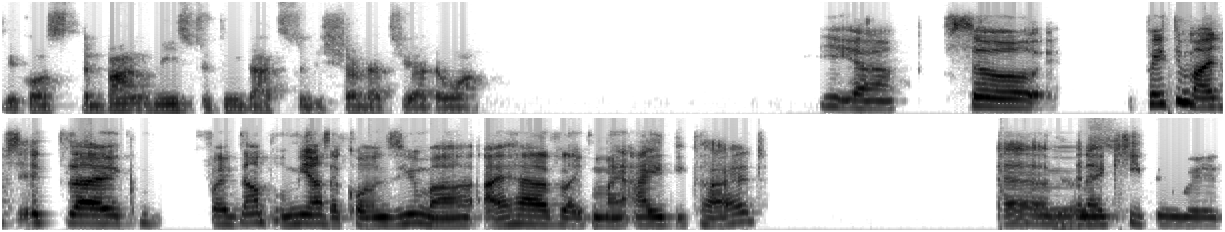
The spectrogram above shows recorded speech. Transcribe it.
because the bank needs to do that to be sure that you are the one. Yeah. So pretty much it's like, for example, me as a consumer, I have like my ID card um, yes. and I keep it with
